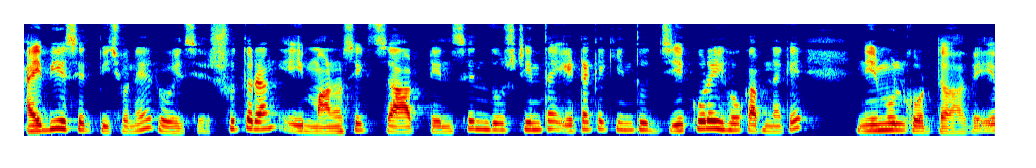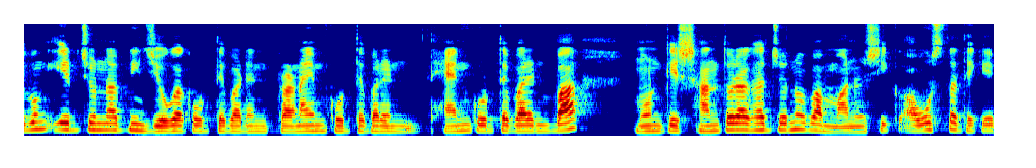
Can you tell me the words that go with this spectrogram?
আইবিএস এর পিছনে রয়েছে। সুতরাং এই মানসিক চাপ, টেনশন, দুশ্চিন্তা, এটাকে কিন্তু যে করেই হোক আপনাকে নির্মূল করতে হবে এবং এর জন্য আপনি যোগা করতে পারেন, প্রাণায়াম করতে পারেন, ধ্যান করতে পারেন বা মনকে শান্ত রাখার জন্য বা মানসিক অবস্থা থেকে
